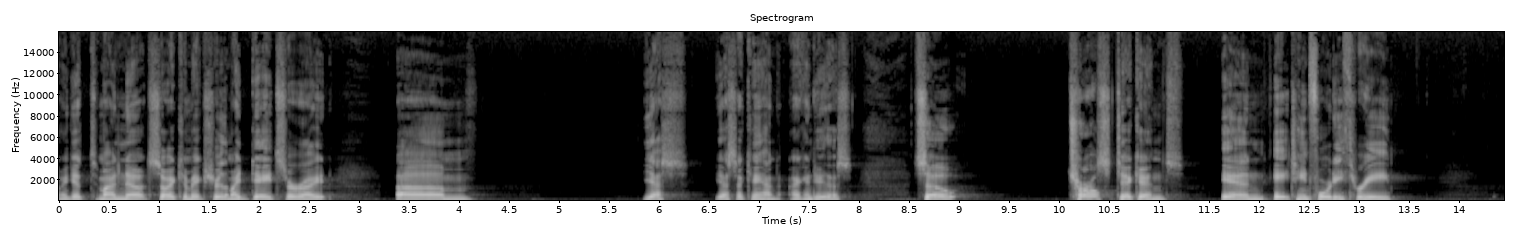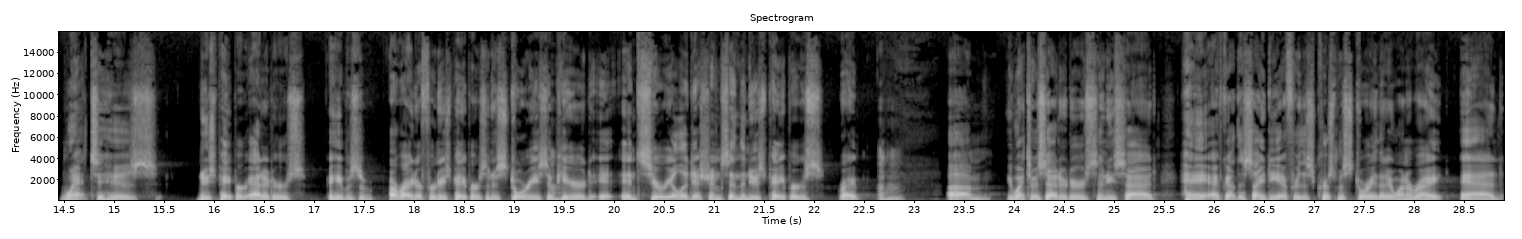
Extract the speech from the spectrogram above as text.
let me get to my notes so I can make sure that my dates are right. Um, yes, yes, I can. I can do this. So Charles Dickens in 1843 went to his newspaper editors. He was a, a writer for newspapers, and his stories appeared i- in serial editions in the newspapers, right? Um, he went to his editors and he said, Hey, I've got this idea for this Christmas story that I want to write. And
